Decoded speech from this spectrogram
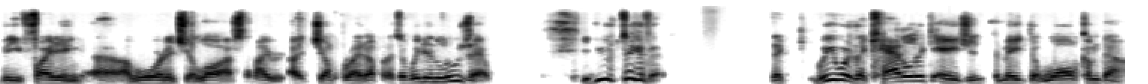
be fighting a war that you lost? And I, I jump right up and I said, We didn't lose that. If you think of it, that we were the catalytic agent to make the wall come down.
